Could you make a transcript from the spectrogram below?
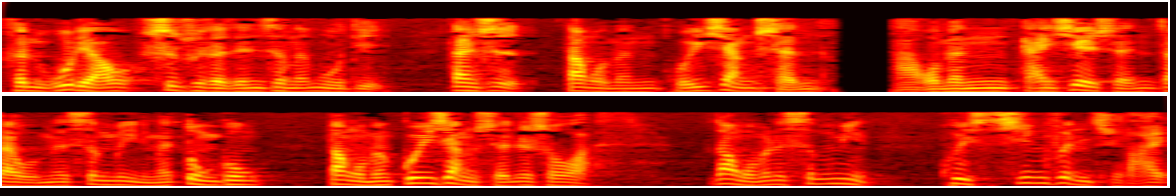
很无聊，失去了人生的目的。但是，当我们回向神啊，我们感谢神在我们的生命里面动工。当我们归向神的时候啊，让我们的生命。会兴奋起来，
